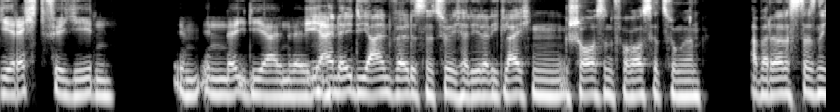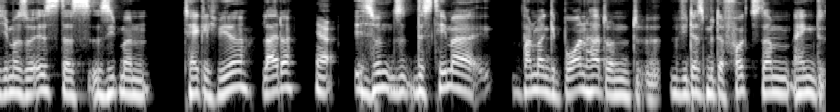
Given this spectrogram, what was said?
gerecht für jeden im, in der idealen Welt. Ja, in der idealen Welt ist natürlich, hat jeder die gleichen Chancen, Voraussetzungen. Aber da das, das nicht immer so ist, das sieht man täglich wieder, leider. Ja. Das Thema, wann man geboren hat und äh, wie das mit Erfolg zusammenhängt,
